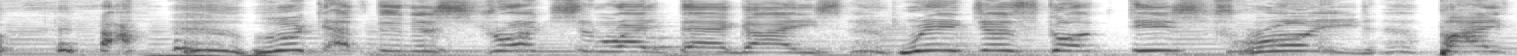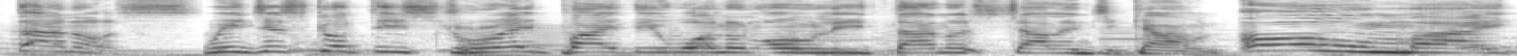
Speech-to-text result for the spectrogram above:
Look at the destruction right there, guys. We just got destroyed by Thanos. We just got destroyed by the one and only Thanos challenge account. Oh my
